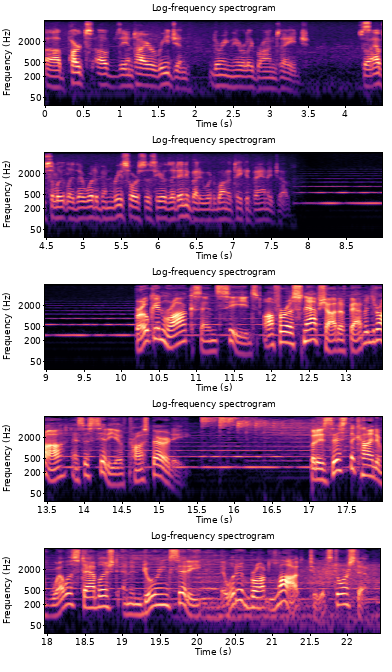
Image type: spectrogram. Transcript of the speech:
uh, parts of the entire region during the early Bronze Age. So, absolutely, there would have been resources here that anybody would want to take advantage of. Broken rocks and seeds offer a snapshot of Bab edh-Dhra as a city of prosperity. But is this the kind of well established and enduring city that would have brought Lot to its doorstep?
